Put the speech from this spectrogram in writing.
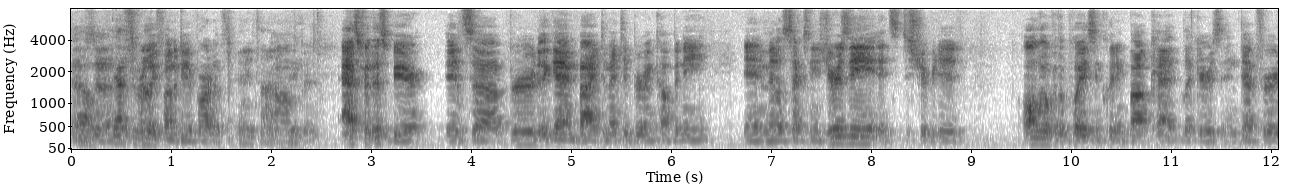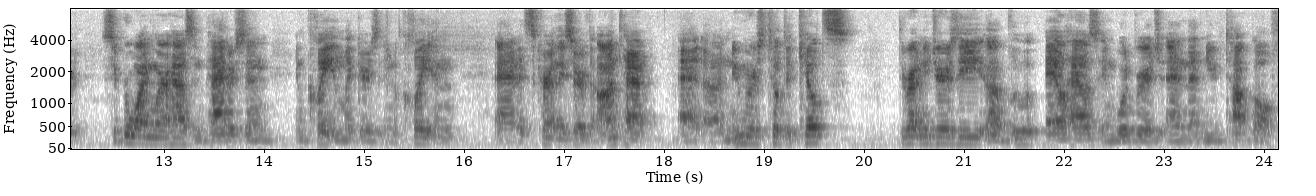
That was, Oh, uh, that's definitely. really fun to be a part of. anytime. Um, As for this beer, it's uh, brewed again by Demented Brewing Company in Middlesex, New Jersey. It's distributed all over the place, including Bobcat Liquors in Deptford, Super Wine Warehouse in Paterson, and Clayton Liquors in Clayton. And it's currently served on tap at uh, numerous Tilted Kilts throughout New Jersey, uh, Blue Ale House in Woodbridge, and that new Top Golf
